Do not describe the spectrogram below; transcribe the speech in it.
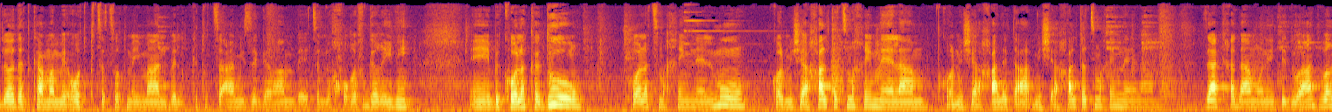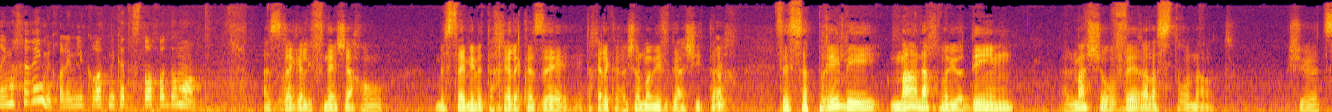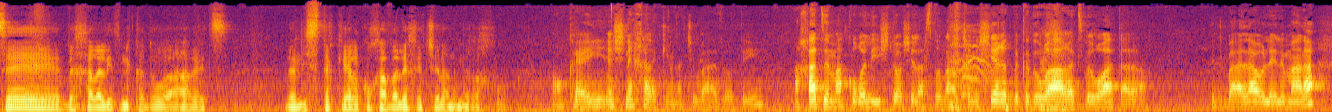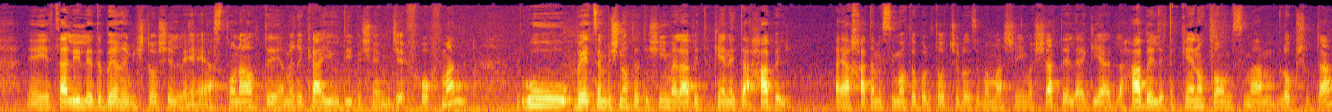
לא יודעת כמה מאות פצצות מימן וכתוצאה מזה גרם בעצם לחורף גרעיני אה, בכל הכדור. כל הצמחים נעלמו, כל מי שאכל את הצמחים נעלם, כל מי שאכל את, מי שאכל את הצמחים נעלם. זה הכחדה המונית ידועה. דברים אחרים יכולים לקרות מקטסטרופות דומות. אז רגע לפני שאנחנו מסיימים את החלק הזה, את החלק הראשון במפגש איתך, תספרי לי מה אנחנו יודעים על מה שעובר על אסטרונאוט כשהוא יוצא בחללית מכדור הארץ ומסתכל על כוכב הלכת שלנו מרחוק. אוקיי, יש שני חלקים לתשובה הזאת. אחת זה מה קורה לאשתו של האסטרונאוט שנשארת בכדור הארץ ורואה את בעלה עולה למעלה. אה, יצא לי לדבר עם אשתו של אה, אסטרונאוט אה, אמריקאי יהודי בשם ג'ף הופמן. הוא בעצם בשנות ה-90 עלה ותיקן את ההאבל. היה אחת המשימות הבולטות שלו, זה ממש עם השאטל להגיע עד להאבל, לתקן אותו, משימה לא פשוטה.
